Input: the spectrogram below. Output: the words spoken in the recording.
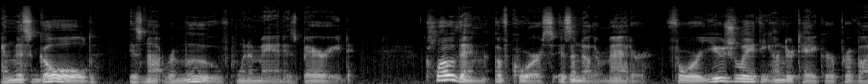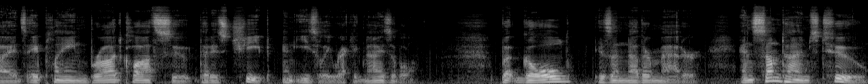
and this gold is not removed when a man is buried. Clothing, of course, is another matter, for usually the undertaker provides a plain broadcloth suit that is cheap and easily recognizable. But gold is another matter, and sometimes, too,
